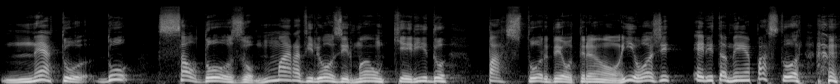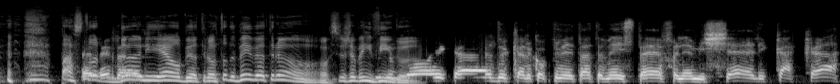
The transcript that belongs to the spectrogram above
neto do saudoso, maravilhoso irmão querido Pastor Beltrão. E hoje ele também é pastor. pastor é Daniel Beltrão. Tudo bem, Beltrão? Seja bem-vindo. Tudo bom, Ricardo. Quero cumprimentar também a Stephanie, a Michele, Kaká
